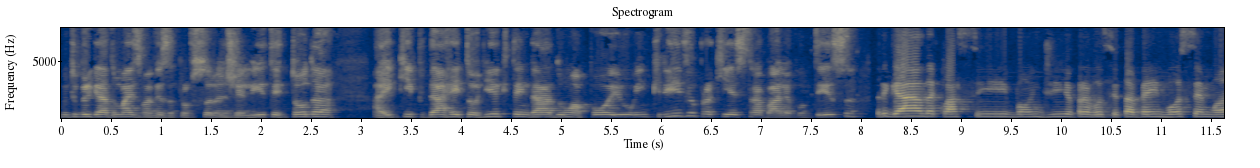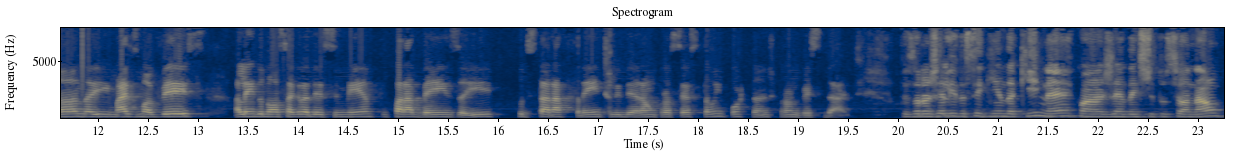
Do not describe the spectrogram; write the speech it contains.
muito obrigada mais uma vez a professora Angelita e toda a equipe da reitoria que tem dado um apoio incrível para que esse trabalho aconteça. Obrigada, Classi. Bom dia para você também. Boa semana e mais uma vez, além do nosso agradecimento, parabéns aí por estar à frente, liderar um processo tão importante para a universidade. Professora Angelida, seguindo aqui, né, com a agenda institucional,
